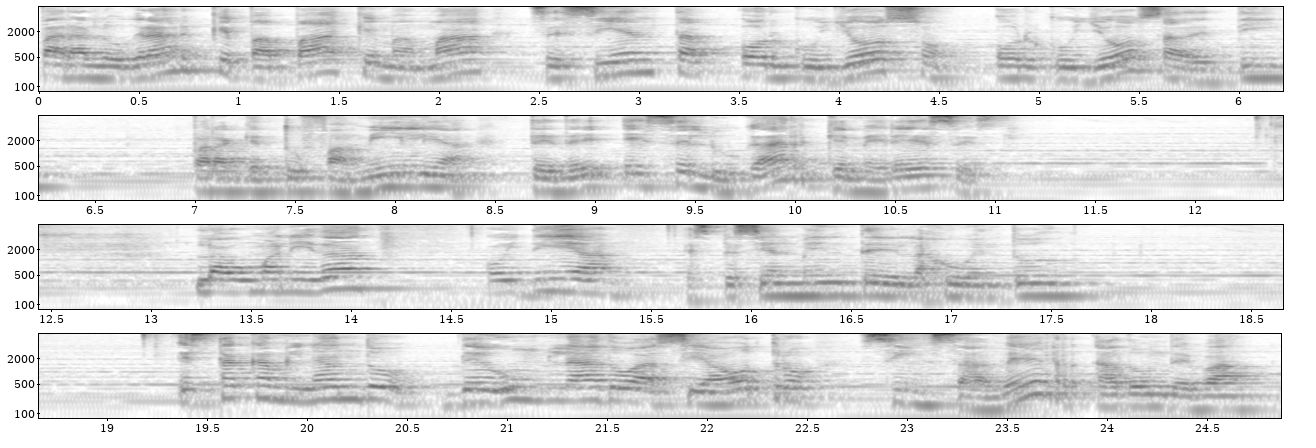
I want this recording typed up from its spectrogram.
Para lograr que papá, que mamá se sienta orgulloso, orgullosa de ti, para que tu familia te dé ese lugar que mereces. La humanidad hoy día, especialmente la juventud, está caminando de un lado hacia otro sin saber a dónde va.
